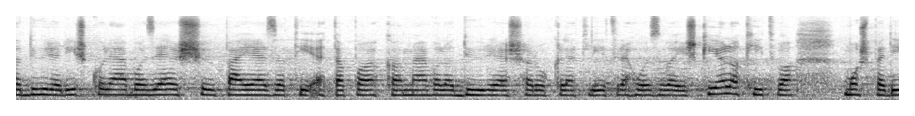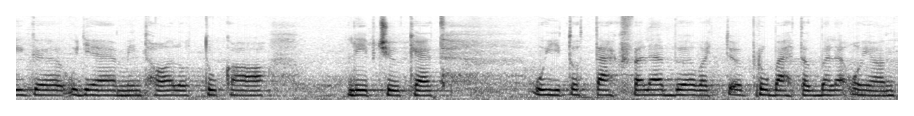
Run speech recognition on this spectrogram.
A Dürer iskolában az első pályázati etap alkalmával a Dürer sarok lett létrehozva és kialakítva, most pedig ugye, mint hallottuk, a lépcsőket újították fel ebből, vagy próbáltak bele olyan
